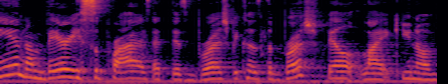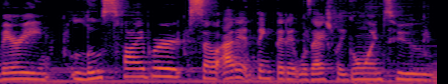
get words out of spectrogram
And I'm very surprised at this brush because the brush felt like, you know, very loose fibered. So I didn't think that it was actually going to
